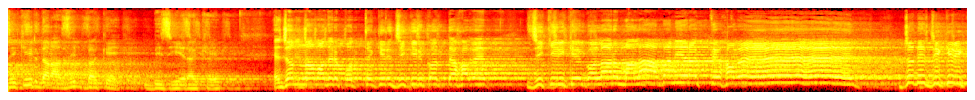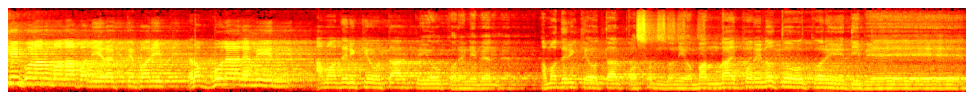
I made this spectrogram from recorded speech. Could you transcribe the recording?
জিকির দ্বারা জিব্বাকে বিজিয়ে রাখে। এজন্য আমাদের প্রত্যেকের জিকির করতে হবে। জিকিরকে গলার মালা বানিয়ে রাখতে হবে। যদি জিকিরকে গলার মালা বানিয়ে রাখতে পারি, রব্বুল আলামিন আমাদেরকেও তার প্রিয় করে নেবেন। আমাদেরকেও তার পছন্দনীয় বান্দায় পরিণত করে দিবেন।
